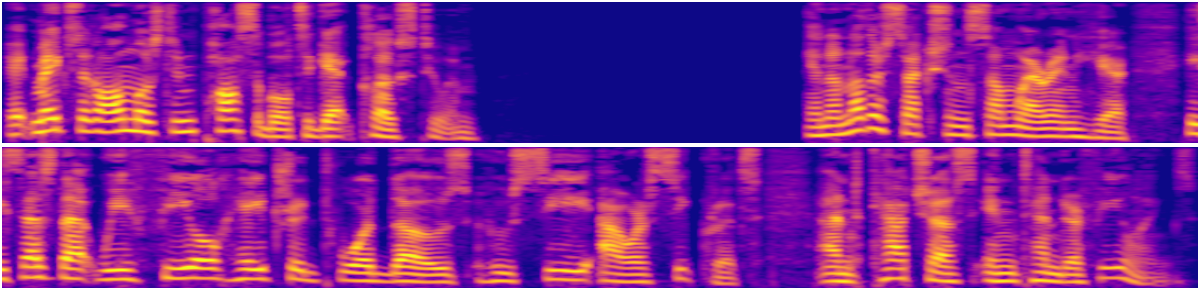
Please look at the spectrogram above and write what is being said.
It makes it almost impossible to get close to him. In another section somewhere in here, he says that we feel hatred toward those who see our secrets and catch us in tender feelings.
